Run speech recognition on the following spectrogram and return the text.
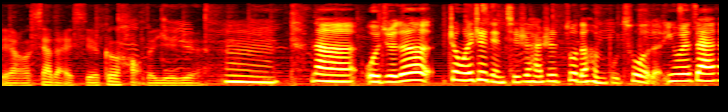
这样下载一些更好的音乐。嗯，那我觉得郑威这点其实还是做的很不错的，因为在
